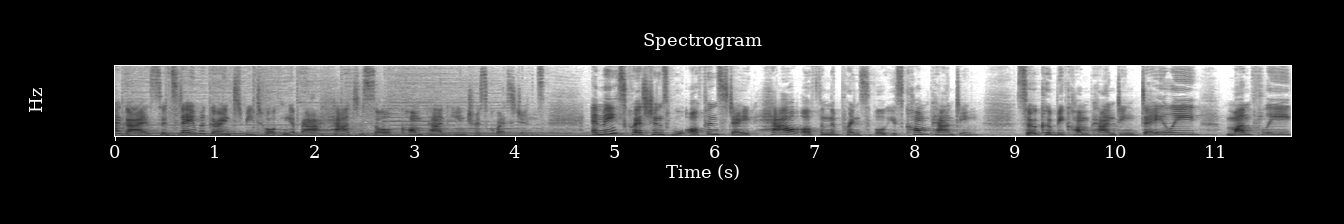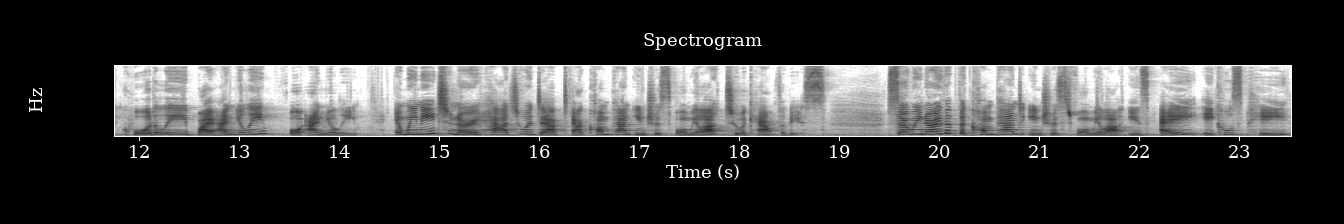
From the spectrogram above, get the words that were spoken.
Hi guys, so today we're going to be talking about how to solve compound interest questions. And these questions will often state how often the principal is compounding. So it could be compounding daily, monthly, quarterly, biannually, or annually. And we need to know how to adapt our compound interest formula to account for this. So we know that the compound interest formula is A equals P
